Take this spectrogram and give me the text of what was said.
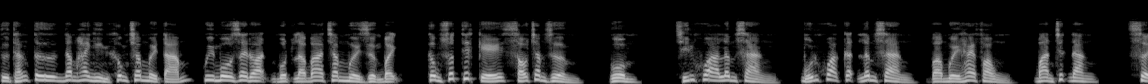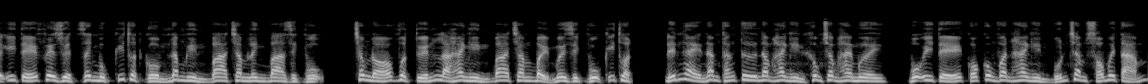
từ tháng 4 năm 2018, quy mô giai đoạn 1 là 310 giường bệnh, công suất thiết kế 600 giường, gồm 9 khoa lâm sàng, 4 khoa cận lâm sàng và 12 phòng, ban chức năng. Sở Y tế phê duyệt danh mục kỹ thuật gồm 5.303 dịch vụ, trong đó vượt tuyến là 2.370 dịch vụ kỹ thuật. Đến ngày 5 tháng 4 năm 2020, Bộ Y tế có công văn 2468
